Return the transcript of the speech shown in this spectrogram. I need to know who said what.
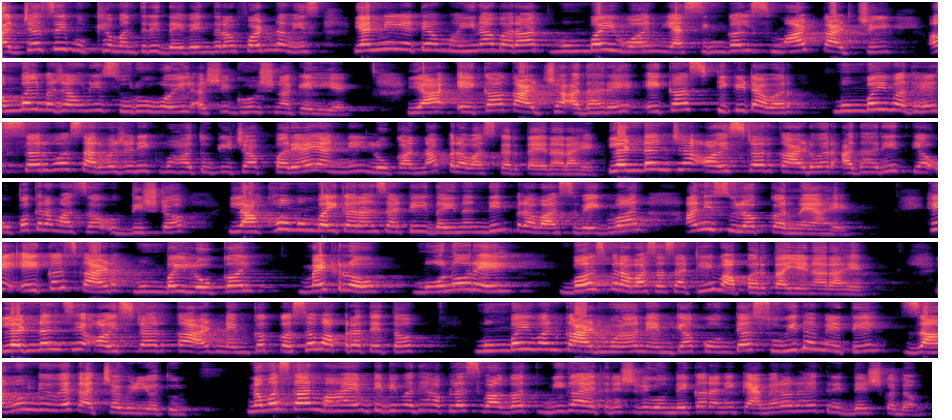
Speaker 1: राज्याचे मुख्यमंत्री देवेंद्र फडणवीस यांनी येत्या महिनाभरात मुंबई वन या सिंगल स्मार्ट कार्डची अंमलबजावणी सुरू होईल अशी घोषणा केली आहे. या एका कार्डच्या आधारे एकाच तिकिटावर मुंबईमध्ये सर्व सार्वजनिक वाहतुकीच्या पर्यायांनी लोकांना प्रवास करता येणार आहे. लंडनच्या ऑयस्टर कार्डवर आधारित या उपक्रमाचं उद्दिष्ट लाखो मुंबईकरांसाठी दैनंदिन प्रवास वेगवान आणि सुलभ करणे आहे. हे एकच card Mumbai local metro monorail bus प्रवासासाठी वापरता येणार आहे. लंडनचे ऑइस्टर कार्ड नेमकं कसं वापरत येतं? मुंबई वन कार्डमुळे नेमक्या कोणत्या सुविधा मिळतील? जाणून घेऊयात आजच्या व्हिडिओतून. नमस्कार महा एम टीव्ही मध्ये आपलं स्वागत. मी गायत्री श्रीगोंदेकर आणि कॅमेरा आहेत रिद्देश कदम.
